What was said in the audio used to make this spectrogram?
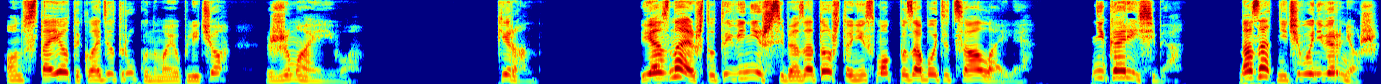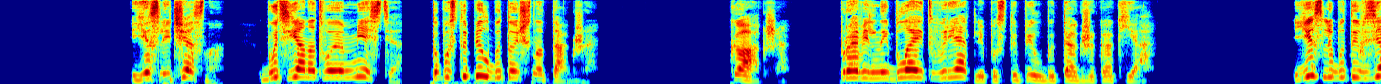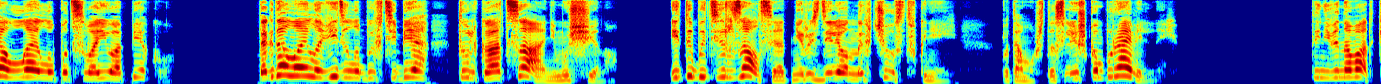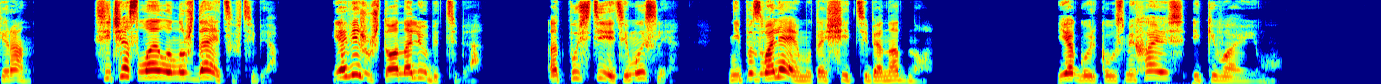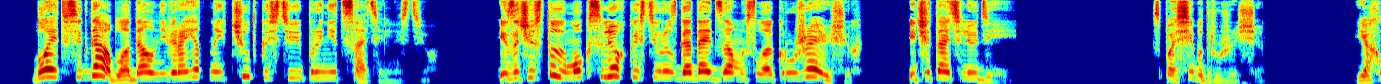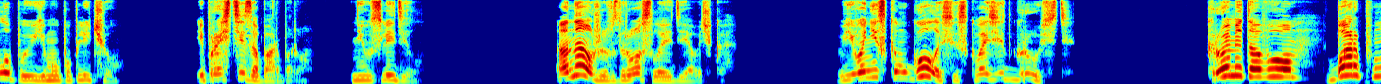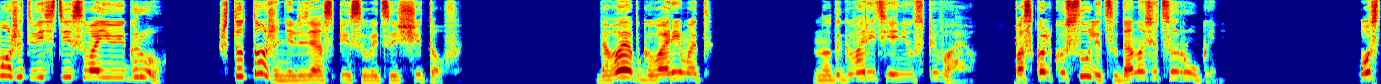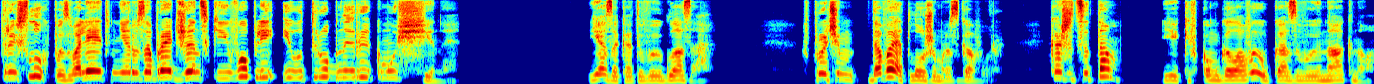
Он встает и кладет руку на мое плечо, сжимая его. Киран. Я знаю, что ты винишь себя за то, что не смог позаботиться о Лайле. Не кори себя. Назад ничего не вернешь. Если честно, будь я на твоем месте, то поступил бы точно так же. Как же? Правильный Блайт вряд ли поступил бы так же, как я. Если бы ты взял Лайлу под свою опеку, тогда Лайла видела бы в тебе только отца, а не мужчину и ты бы терзался от неразделенных чувств к ней, потому что слишком правильный. Ты не виноват, Киран. Сейчас Лайла нуждается в тебе. Я вижу, что она любит тебя. Отпусти эти мысли, не позволяя ему тащить тебя на дно. Я горько усмехаюсь и киваю ему. Блайт всегда обладал невероятной чуткостью и проницательностью, и зачастую мог с легкостью разгадать замыслы окружающих и читать людей. Спасибо, дружище. Я хлопаю ему по плечу. И прости за Барбару. Не уследил. Она уже взрослая девочка. В его низком голосе сквозит грусть. Кроме того, Барб может вести свою игру, что тоже нельзя списывать со счетов. Давай обговорим это. Но договорить я не успеваю, поскольку с улицы доносится ругань. Острый слух позволяет мне разобрать женские вопли и утробный рык мужчины. Я закатываю глаза. Впрочем, давай отложим разговор. Кажется, там, я кивком головы указываю на окно,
